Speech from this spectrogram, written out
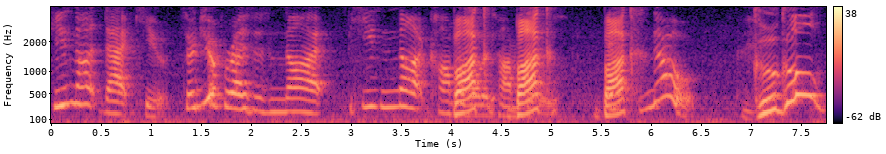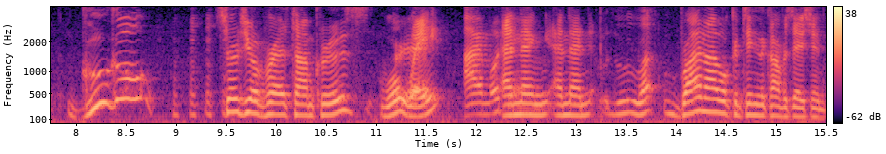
He's not that cute. Sergio Perez is not. He's not comparable to Buck, Tom Buck, Cruise. Buck, Buck. No. Google, Google, Sergio Perez, Tom Cruise. We'll Okay. wait, I'm looking. and then and then let, Brian and I will continue the conversation.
